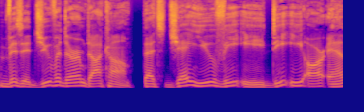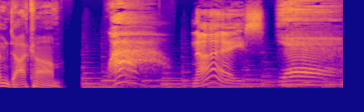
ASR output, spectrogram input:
Visit juvederm.com. That's J U V E D E R M.com. Wow. Nice. Yeah.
